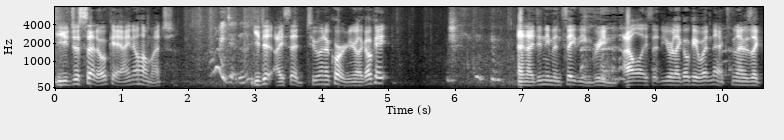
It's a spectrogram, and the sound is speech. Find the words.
You just said okay. I know how much. No, I didn't. You did. I said two and a quarter. And you're like okay. And I didn't even say the ingredient. All I said, you were like, okay, what next? And I was like,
